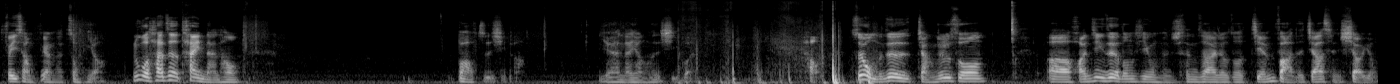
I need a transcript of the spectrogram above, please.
非常非常的重要。如果它真的太难吼，不好执行啊，也很难养成习惯。好，所以我们这讲就是说，呃，环境这个东西，我们称之叫做减法的加成效用，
